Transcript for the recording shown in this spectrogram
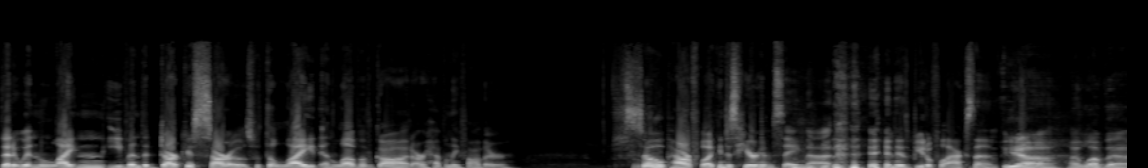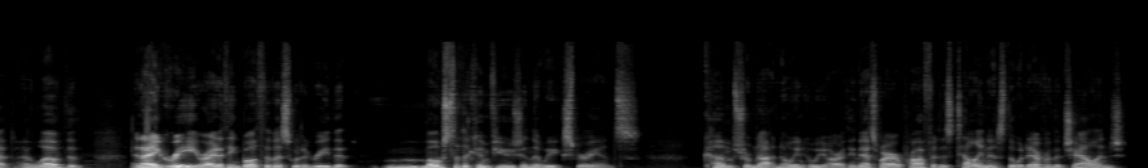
that it would enlighten even the darkest sorrows with the light and love of God, our Heavenly Father. So, so powerful. I can just hear him saying that in his beautiful accent. Yeah, I love that. I love that. And I agree, right? I think both of us would agree that most of the confusion that we experience comes from not knowing who we are. I think that's why our prophet is telling us that whatever the challenge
